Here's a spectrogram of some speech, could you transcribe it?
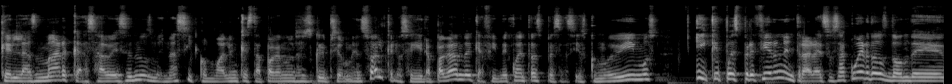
que las marcas a veces nos ven así como alguien que está pagando una suscripción mensual, que lo seguirá pagando y que a fin de cuentas, pues así es como vivimos y que pues prefieren entrar a esos acuerdos donde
